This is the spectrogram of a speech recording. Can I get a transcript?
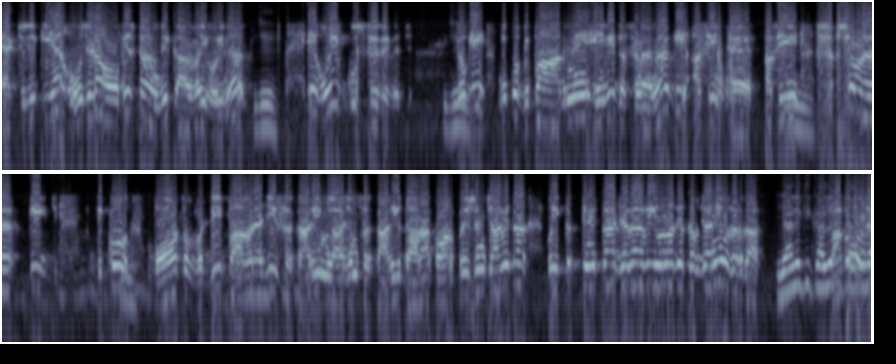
ਐਕਚੁਅਲੀ ਕੀ ਹੈ ਉਹ ਜਿਹੜਾ ਆਫਿਸ ਢਾਣ ਦੀ ਕਾਰਵਾਈ ਹੋਈ ਨਾ ਜੀ। ਇਹ ਹੋਈ ਗੁੱਸੇ ਦੇ ਵਿੱਚ। ਕਿਉਂਕਿ ਦੇਖੋ ਵਿਭਾਗ ਨੇ ਇਹ ਵੀ ਦੱਸਣਾ ਹੈ ਨਾ ਕਿ ਅਸੀਂ ਹੈ ਅਸੀਂ ਸક્ષਮ ਹੈ ਕਿ ਦੇਖੋ ਬਹੁਤ ਵੱਡੀ ਪਾਵਰ ਹੈ ਜੀ ਸਰਕਾਰੀ ਮੁਲਾਜ਼ਮ ਸਰਕਾਰੀ ਅਦਾਰਾ ਕਾਰਪੋਰੇਸ਼ਨ ਚਾਹੇ ਤਾਂ ਕੋਈ ਇੱਕ ਤਿਣਕਾ ਜਗ੍ਹਾ ਵੀ ਉਹਨਾਂ ਦੇ ਕਬਜ਼ਾ ਨਹੀਂ ਹੋ ਸਕਦਾ। ਯਾਨੀ ਕਿ ਕੱਲ ਸਾਬਤ ਹੁੰਦਾ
